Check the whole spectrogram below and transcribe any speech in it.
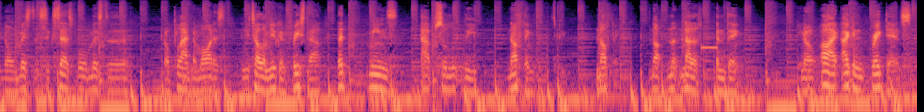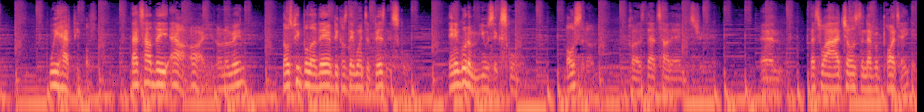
you know, Mr. Successful, Mr. you know, platinum artist, and you tell them you can freestyle, that means absolutely nothing to these people. Nothing. Not, not, not a thing. You know, oh, I, I can breakdance. We have people. That's how they are, are, you know what I mean? Those people are there because they went to business school. They didn't go to music school, most of them, because that's how the industry is. And that's why I chose to never partake in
